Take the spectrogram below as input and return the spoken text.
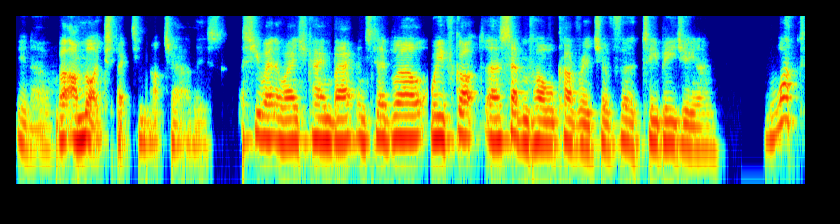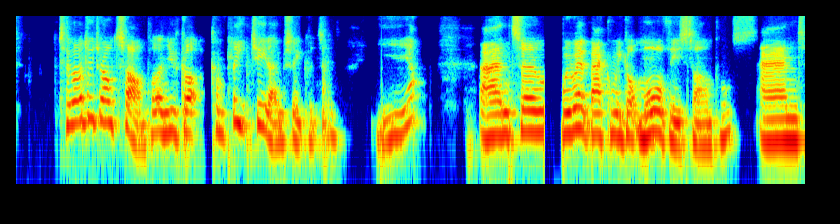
you know, but I'm not expecting much out of this. She went away, she came back and said, Well, we've got a sevenfold coverage of the TB genome. What? 200 year old sample, and you've got complete genome sequencing? Yep. And so we went back and we got more of these samples, and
